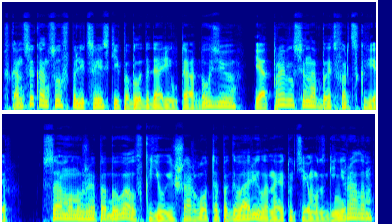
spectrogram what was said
В конце концов полицейский поблагодарил Теодозию и отправился на Бетфорд-сквер. Сам он уже побывал в Кью, и Шарлотта поговорила на эту тему с генералом,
